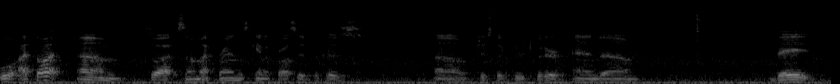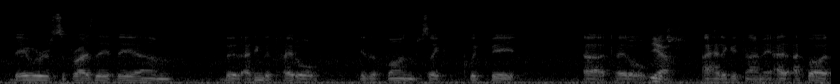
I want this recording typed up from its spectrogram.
Well, I thought um, so. I, some of my friends came across it because uh, just like through Twitter, and um, they they were surprised. They they um, the, I think the title is a fun, just like clickbait uh, title, which Yeah. I had a good time. I, I thought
